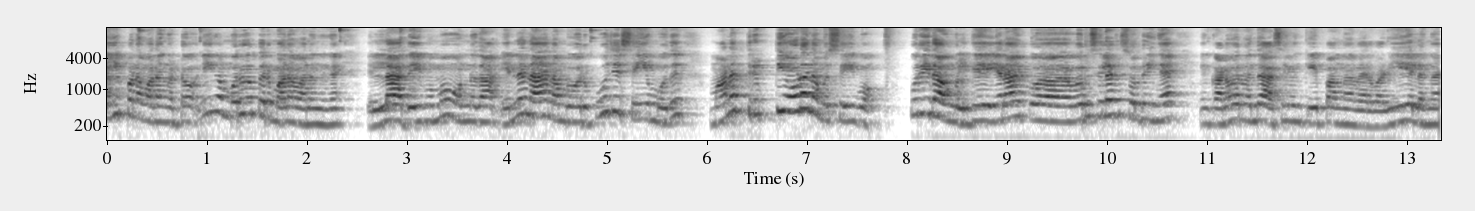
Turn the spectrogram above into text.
ஐயப்பனை வணங்கட்டும். நீங்கள் முருகப்பெருமானை வணங்குங்க. எல்லா தெய்வமும் ஒன்று தான் என்னென்னா நம்ம ஒரு பூஜை செய்யும்போது மன திருப்தியோடு நம்ம செய்வோம். புரியுதா உங்களுக்கு? ஏன்னா இப்போ ஒரு சிலர் சொல்கிறீங்க என் கணவர் வந்து அசைவம் கேட்பாங்க வேறு வழியே இல்லைங்க.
